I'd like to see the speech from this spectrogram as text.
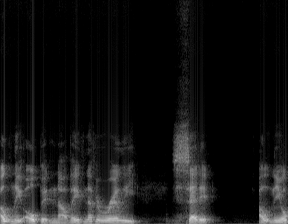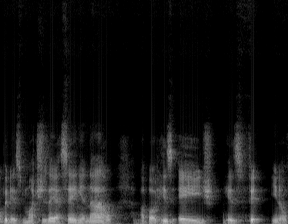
out in the open. Now, they've never really said it out in the open as much as they are saying it now about his age, his fit, you know,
